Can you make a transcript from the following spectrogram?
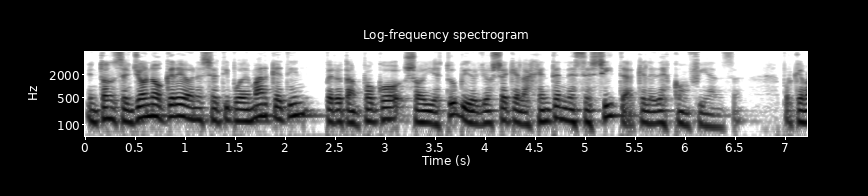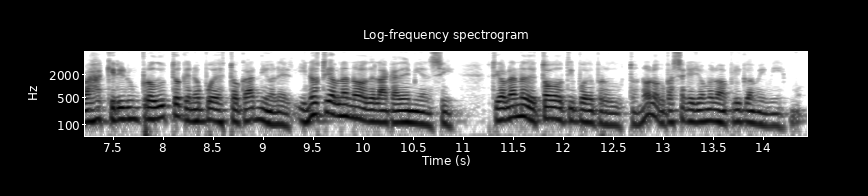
Entonces yo no creo en ese tipo de marketing, pero tampoco soy estúpido. Yo sé que la gente necesita que le des confianza, porque vas a adquirir un producto que no puedes tocar ni oler. Y no estoy hablando de la academia en sí, estoy hablando de todo tipo de productos, ¿no? Lo que pasa es que yo me lo aplico a mí mismo.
